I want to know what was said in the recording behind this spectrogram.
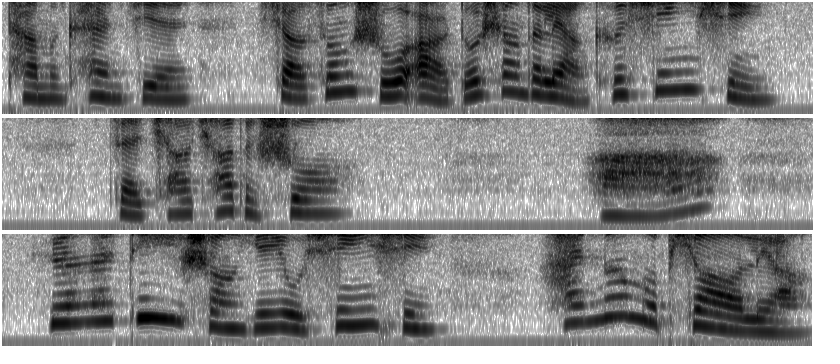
他们看见小松鼠耳朵上的两颗星星，在悄悄地说：“啊，原来地上也有星星，还那么漂亮。”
